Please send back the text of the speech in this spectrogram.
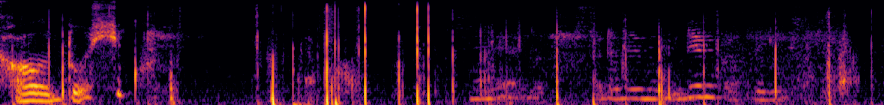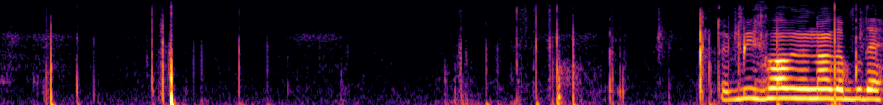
Холодосик. Тобі головне треба буде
